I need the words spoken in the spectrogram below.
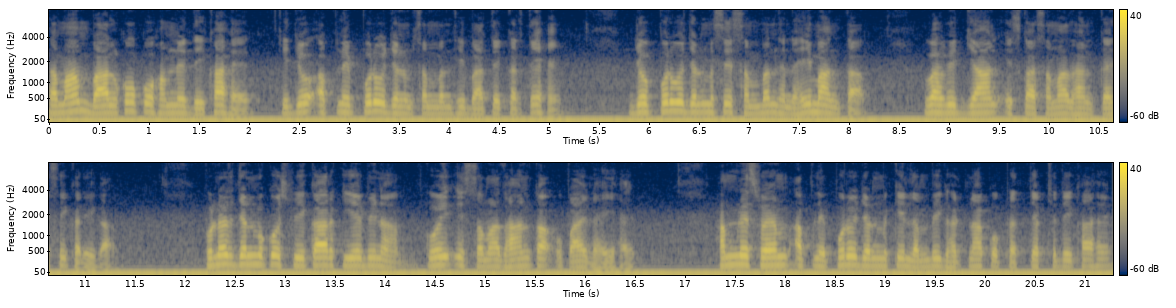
तमाम बालकों को हमने देखा है कि जो अपने पूर्व जन्म संबंधी बातें करते हैं, जो पूर्व जन्म से संबंध नहीं मानता, वह विज्ञान इसका समाधान कैसे करेगा? पुनर्जन्म को स्वीकार किए बिना कोई इस समाधान का उपाय नहीं है। हमने स्वयं अपने पूर्व जन्म की लंबी घटना को प्रत्यक्ष देखा है,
